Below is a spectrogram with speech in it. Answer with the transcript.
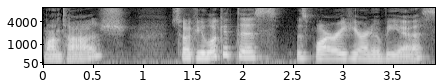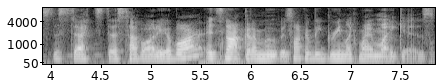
montage. So if you look at this this bar right here on OBS, this desktop audio bar, it's not going to move. It's not going to be green like my mic is.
